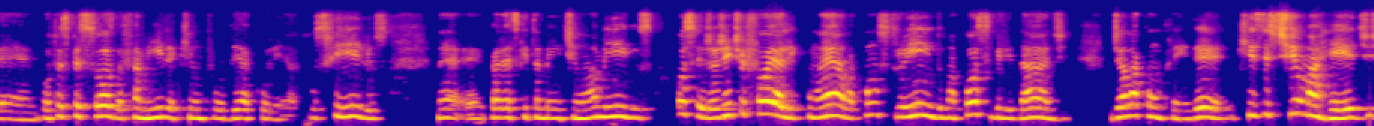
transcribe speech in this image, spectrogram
é, outras pessoas da família que iam poder acolher os filhos, né? É, parece que também tinham amigos. Ou seja, a gente foi ali com ela construindo uma possibilidade de ela compreender que existia uma rede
